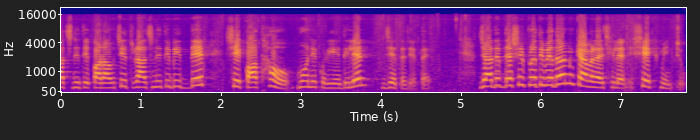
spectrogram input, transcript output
রাজনীতি করা উচিত। রাজনীতিবিদদের সে কথাও মনে করিয়ে দিলেন যেতে যেতে। যাদেব দেশের প্রতিবেদন ক্যামেরায় ছিলেন শেখ মিন্টু।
